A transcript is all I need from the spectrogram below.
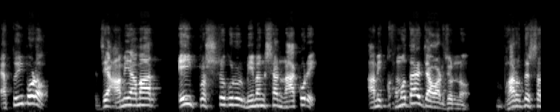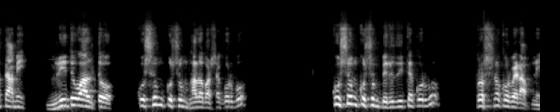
এতই বড় যে আমি আমার এই প্রশ্নগুলোর মীমাংসা না করে আমি ক্ষমতায় যাওয়ার জন্য ভারতের সাথে আমি মৃদু আলতো কুসুম কুসুম ভালোবাসা করব, কুসুম কুসুম বিরোধিতা করব। প্রশ্ন করবেন আপনি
